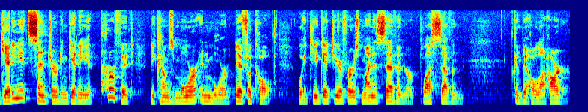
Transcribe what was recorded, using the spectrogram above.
getting it centered and getting it perfect becomes more and more difficult. Wait till you get to your first minus seven or plus seven. It's gonna be a whole lot harder.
